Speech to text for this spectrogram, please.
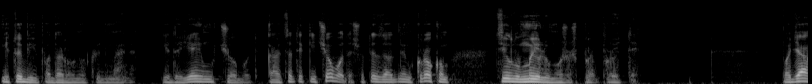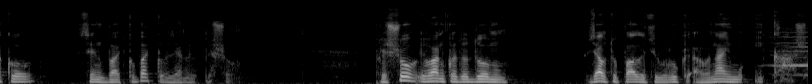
і тобі подарунок від мене. І дає йому чоботи. Каже, це такі чоботи, що ти за одним кроком цілу милю можеш пройти. Подякував син батьку, батько в землю пішов. Прийшов Іванко додому, взяв ту палицю в руки, а вона йому і каже:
